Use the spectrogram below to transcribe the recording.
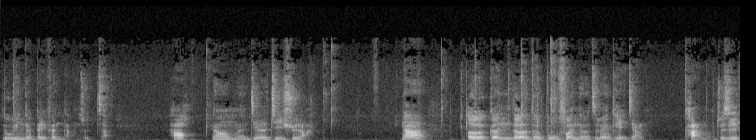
录音的备份档存在。好，那我们接着继续啦。那耳跟了的部分呢，这边可以这样看哦，就是。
